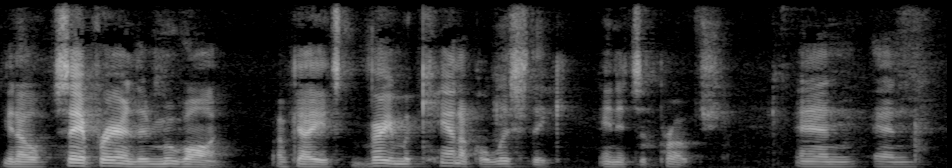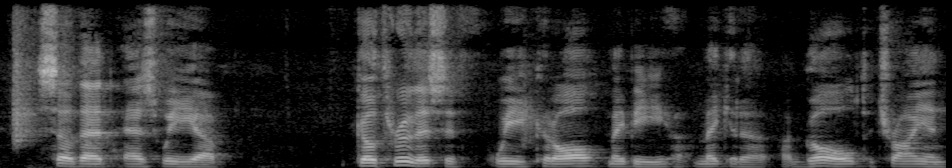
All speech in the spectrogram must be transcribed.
you know, say a prayer, and then move on. Okay, it's very mechanicalistic in its approach, and and so that as we uh, go through this, if we could all maybe uh, make it a, a goal to try and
